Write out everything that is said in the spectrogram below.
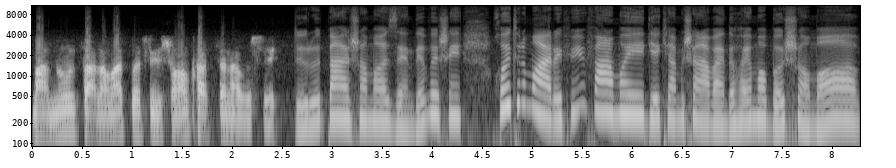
ممنون سلامت باشین. شما خسته نباشید درود بر شما زنده باشین. خودتون معرفی میفرمایید. یه کمی شنونده های ما با شما.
